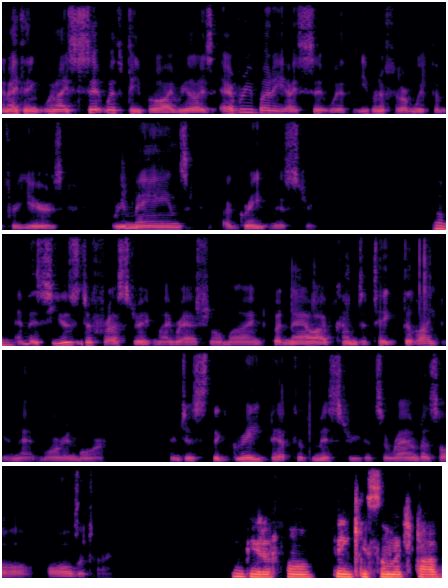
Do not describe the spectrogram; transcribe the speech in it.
And I think when I sit with people, I realize everybody I sit with, even if I'm with them for years, remains a great mystery. Mm. And this used to frustrate my rational mind, but now I've come to take delight in that more and more. And just the great depth of mystery that's around us all, all the time. Beautiful. Thank you so much, Bob,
